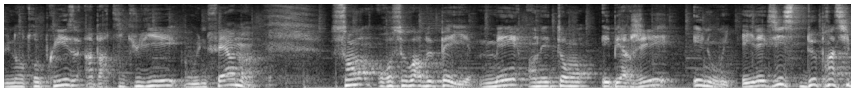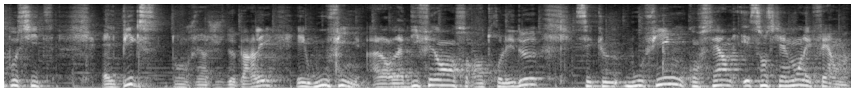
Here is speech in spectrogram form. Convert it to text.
une entreprise, un particulier ou une ferme sans recevoir de paye, mais en étant hébergé et nourri. Et il existe deux principaux sites, Helpix, dont je viens juste de parler, et Woofing. Alors la différence entre les deux, c'est que Woofing concerne essentiellement les fermes.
